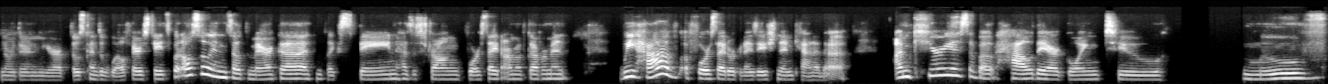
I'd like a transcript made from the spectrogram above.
northern europe those kinds of welfare states but also in south america i think like spain has a strong foresight arm of government. We have a foresight organization in canada. I'm curious about how they are going to move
